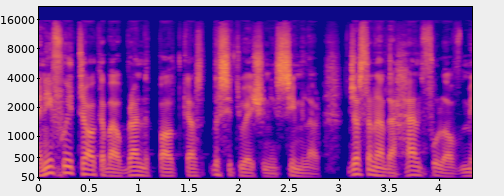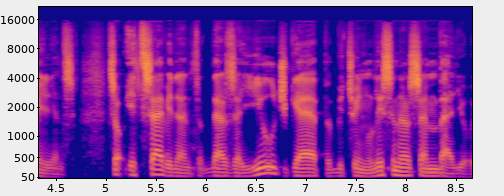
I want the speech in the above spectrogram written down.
And if we talk about branded podcasts, the situation is similar, just another handful of millions. So it's evident there's a huge gap between listeners and value.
